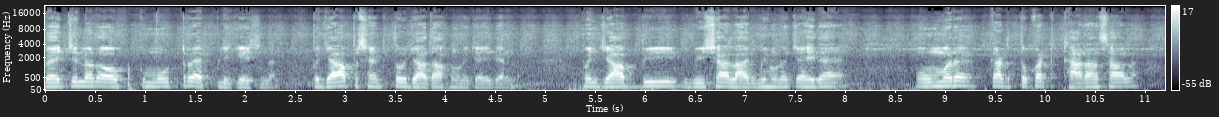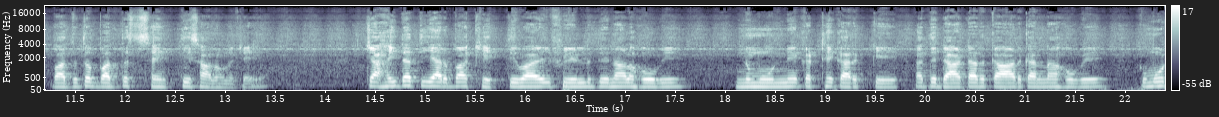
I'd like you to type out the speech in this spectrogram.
bachelor of computer application 50% ਤੋਂ ਜ਼ਿਆਦਾ ਹੋਣੇ ਚਾਹੀਦੇ ਹਨ। ਪੰਜਾਬੀ ਵਿਸ਼ਾ ਲਾਜ਼ਮੀ ਹੋਣਾ ਚਾਹੀਦਾ ਹੈ। ਉਮਰ ਘੱਟ ਤੋਂ ਘੱਟ 18 ਸਾਲ, ਵੱਧ ਤੋਂ ਵੱਧ 37 ਸਾਲ ਹੋਣਾ ਚਾਹੀਦਾ ਚਾਹੀਦਾ ਤਜਰਬਾ ਖੇਤੀਬਾੜੀ ਫੀਲਡ ਦੇ ਨਾਲ ਹੋਵੇ, ਨਮੂਨੇ ਇਕੱਠੇ ਕਰਕੇ ਅਤੇ ਡਾਟਾ ਰਿਕਾਰਡ ਕਰਨਾ ਹੋਵੇ ਕੰਪਿਊ-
